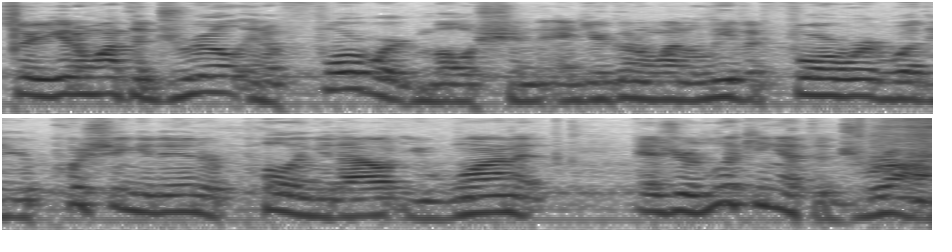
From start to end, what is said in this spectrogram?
So you're going to want the drill in a forward motion and you're going to want to leave it forward whether you're pushing it in or pulling it out. You want it, as you're looking at the drum,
